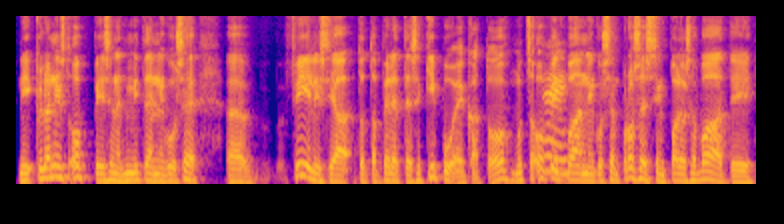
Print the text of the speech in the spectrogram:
niin kyllä niistä oppii sen, että miten niinku se ö, fiilis ja tota, periaatteessa se kipu ei katoa, mutta sä opit Ei. vaan niinku sen prosessin paljon se vaatii,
